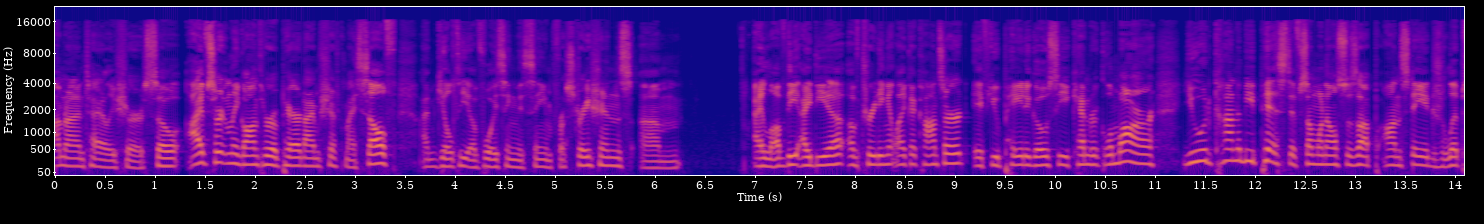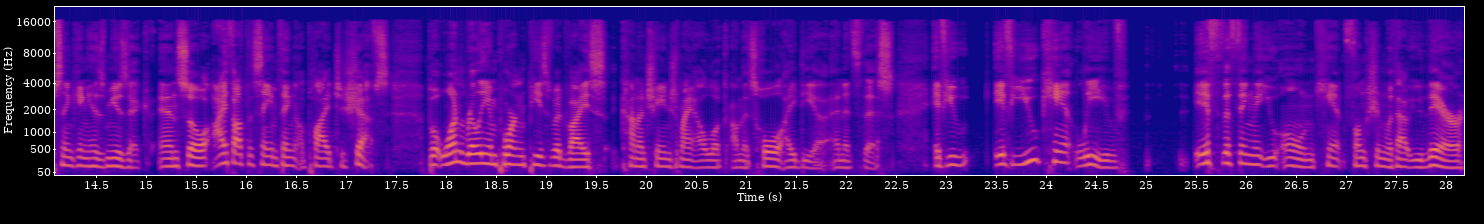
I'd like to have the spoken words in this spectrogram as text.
I'm not entirely sure. So I've certainly gone through a paradigm shift myself. I'm guilty of voicing the same frustrations. Um, I love the idea of treating it like a concert. If you pay to go see Kendrick Lamar, you would kind of be pissed if someone else was up on stage lip syncing his music. And so I thought the same thing applied to chefs. But one really important piece of advice kind of changed my outlook on this whole idea, and it's this. If you if you can't leave if the thing that you own can't function without you there,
